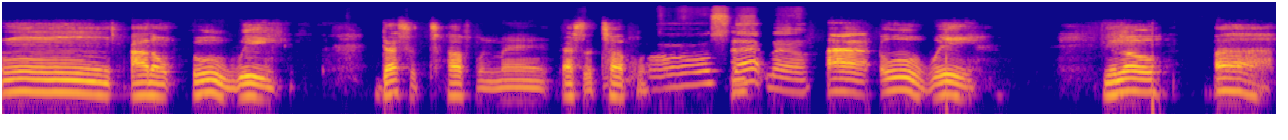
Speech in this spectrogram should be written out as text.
Mm, I don't. Ooh, we. That's a tough one, man. That's a tough one. Oh snap! Now. Ah, ooh, we. You know, ah. Uh,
